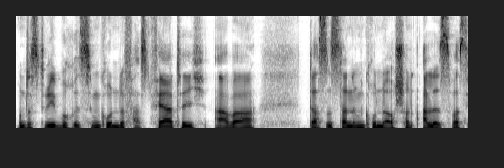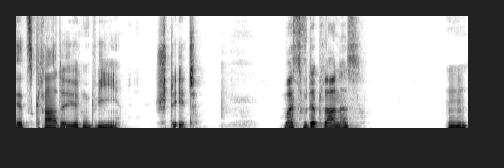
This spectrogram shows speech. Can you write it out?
und das Drehbuch ist im Grunde fast fertig, aber das ist dann im Grunde auch schon alles, was jetzt gerade irgendwie steht. Weißt du, wie der Plan ist? Hm?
